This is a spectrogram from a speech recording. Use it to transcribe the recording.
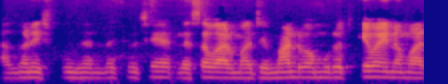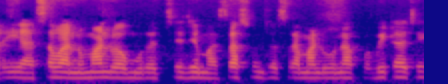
આ ગણેશ પૂજન લખ્યું છે એટલે સવારમાં જે માંડવા મુહૂર્ત કહેવાય ને અમારે આ સવારનું માંડવા મુહૂર્ત છે જેમાં સાસુ સસરા માંડવું નાખવા બેઠા છે.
